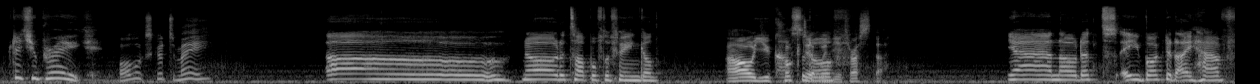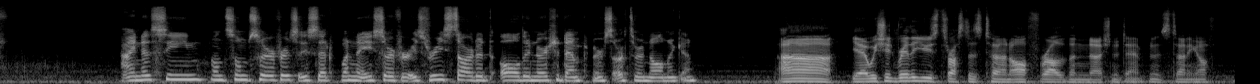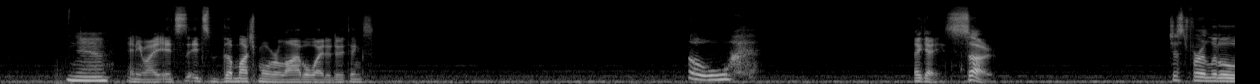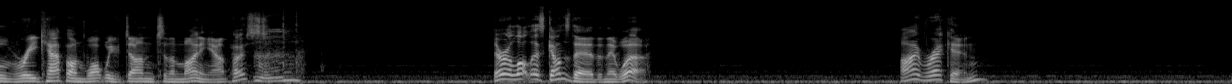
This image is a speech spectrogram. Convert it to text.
What did you break? All looks good to me. Oh no, the top of the thing got. Oh, you cooked it with off. your thruster. Yeah, no, that's a bug that I have kinda seen on some servers. Is that when a server is restarted, all the inertia dampeners are turned on again. Ah, yeah, we should really use thrusters turn off rather than inertia dampeners turning off. Yeah. Anyway, it's it's the much more reliable way to do things. Oh. Okay, so just for a little recap on what we've done to the mining outpost, Uh, there are a lot less guns there than there were. I reckon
